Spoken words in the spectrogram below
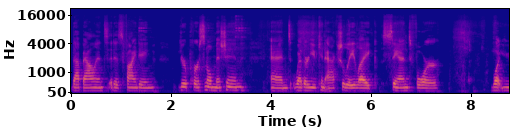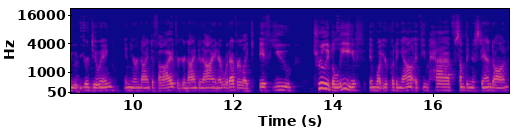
that balance, it is finding your personal mission and whether you can actually like stand for what you you're doing in your 9 to 5 or your 9 to 9 or whatever like if you truly believe in what you're putting out if you have something to stand on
